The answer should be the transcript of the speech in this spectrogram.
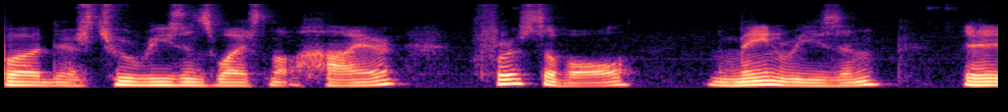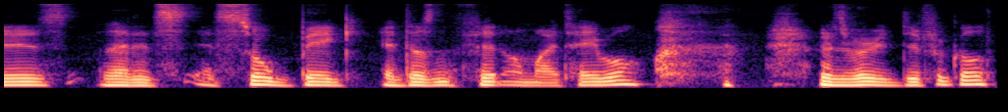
but there's two reasons why it's not higher. First of all, the main reason is that it's it's so big it doesn't fit on my table. it's very difficult.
